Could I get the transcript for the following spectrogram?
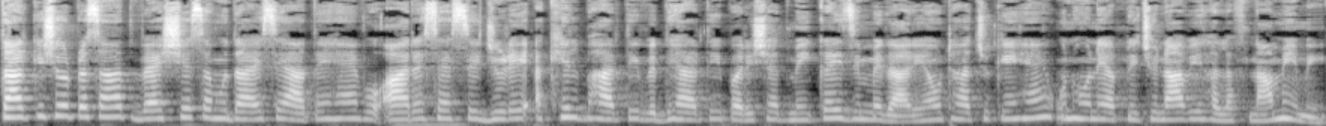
तारकिशोर प्रसाद वैश्य समुदाय से आते हैं। वो आरएसएस से जुड़े अखिल भारतीय विद्यार्थी परिषद में कई जिम्मेदारियाँ उठा चुके हैं। उन्होंने अपने चुनावी हलफनामे में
